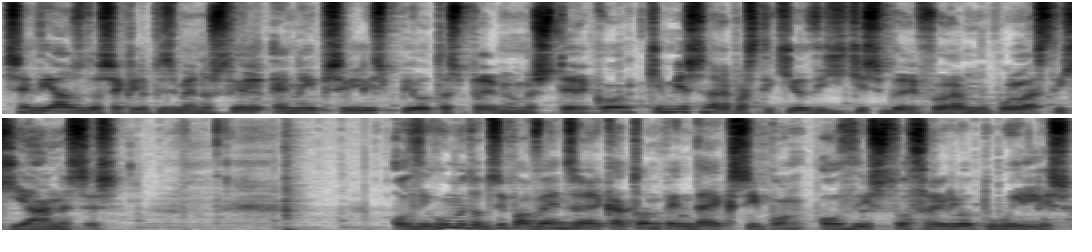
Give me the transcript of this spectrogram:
συνδυάζοντας εκλεπτισμένο στυλ, ένα υψηλής ποιότητας premium εσωτερικό και μια συναρπαστική οδηγική συμπεριφορά με πολλά στοιχεία άνεσης. Οδηγούμε το Jeep Avenger 156 ύπων, οδεί στο θρύλο του Willys.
